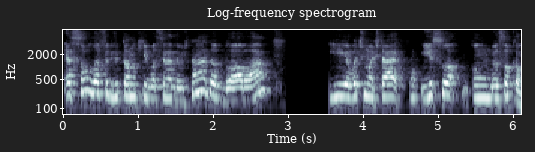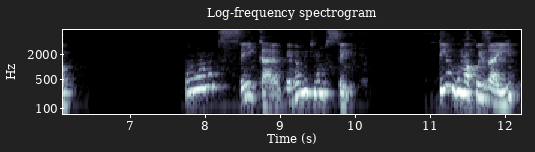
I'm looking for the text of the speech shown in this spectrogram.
É só o Luffy gritando que você não deu de nada, blá blá. E eu vou te mostrar isso com o meu socão. Então eu não sei, cara. Eu realmente não sei. Tem alguma coisa aí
